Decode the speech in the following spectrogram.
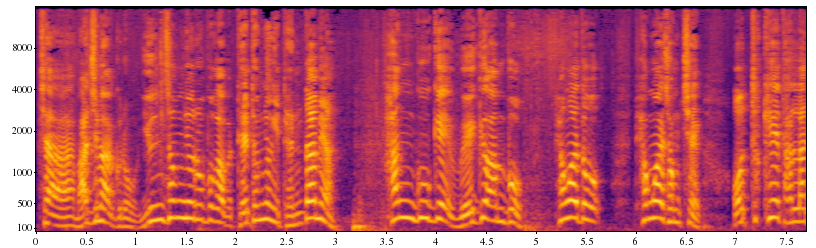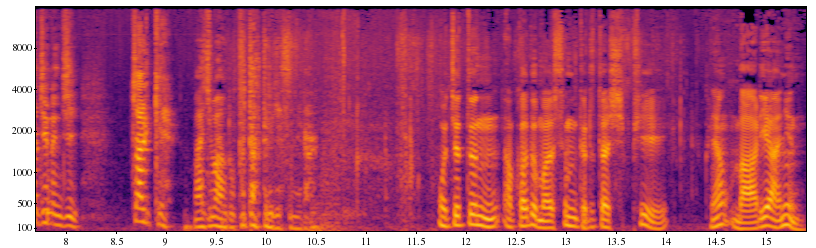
자, 마지막으로. 윤석열 후보가 대통령이 된다면 한국의 외교 안보, 평화도, 평화 정책 어떻게 달라지는지 짧게 마지막으로 부탁드리겠습니다. 어쨌든 아까도 말씀드렸다시피 그냥 말이 아닌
